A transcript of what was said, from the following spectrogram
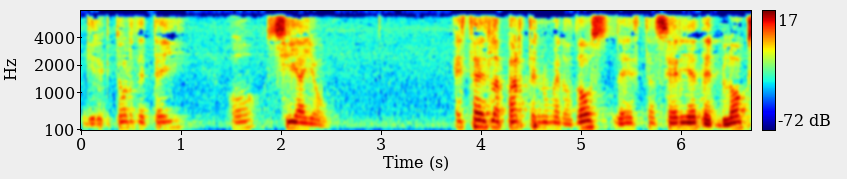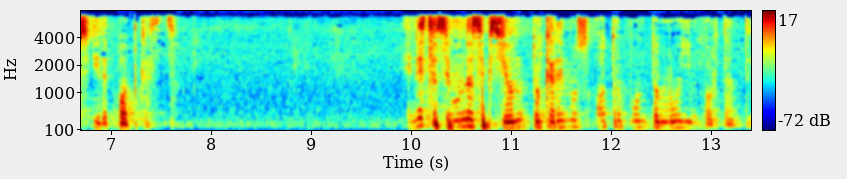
director de TI o CIO? Esta es la parte número dos de esta serie de blogs y de podcasts. En esta segunda sección tocaremos otro punto muy importante.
